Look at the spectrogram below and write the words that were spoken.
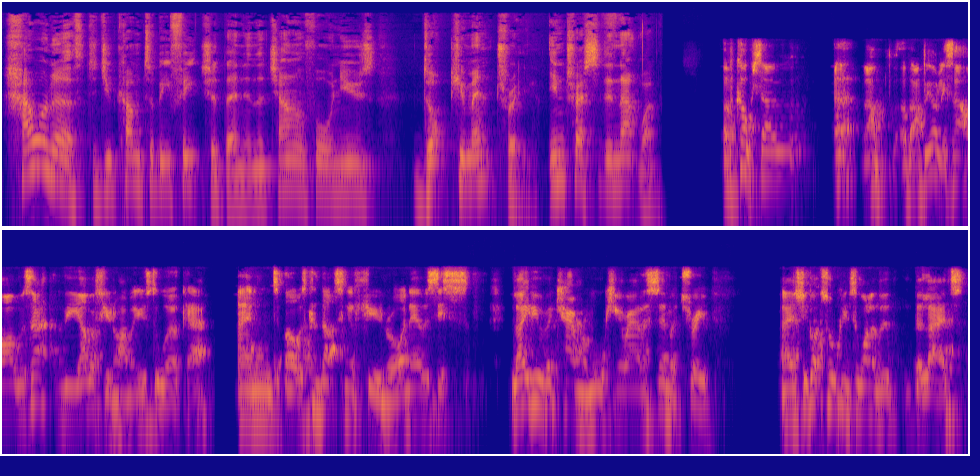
how on earth did you come to be featured then in the Channel 4 News documentary? Interested in that one? Of course. So, uh, I'll, I'll, be honest, I was at the other funeral home I used to work at, and I was conducting a funeral, and there was this lady with a camera walking around a cemetery and she got talking to one of the, the lads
